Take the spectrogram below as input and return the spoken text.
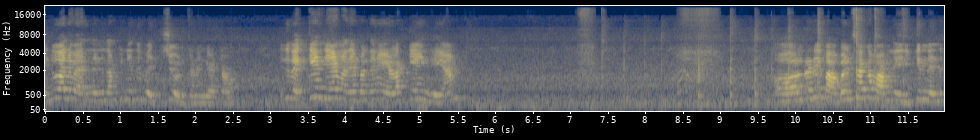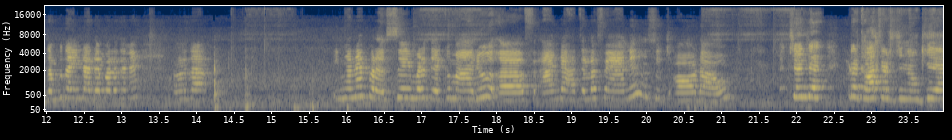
ഇതുപോലെ വരുന്നുണ്ട്. നമുക്കിനി ഇത് വെച്ച് കൊടുക്കണം കേട്ടോ. ഇത് വെക്കുകയും ചെയ്യാം. അതേപോലെ തന്നെ ഇളക്കുകയും ചെയ്യാം. ബബിൾസ് ഒക്കെ വന്നിരിക്കുന്നുണ്ട്. നമുക്ക് അതിന്റെ അതേപോലെ തന്നെ നമ്മളിതാ ഇങ്ങനെ പ്രസ് ചെയ്യുമ്പോഴത്തേക്കും ആ ഒരു അതിന്റെ അകത്തുള്ള ഫാന് സ്വിച്ച് ഓൺ ആവും. അച്ഛന്റെ ഇവിടെ കാറ്റടിച്ച് നോക്കിയേ.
